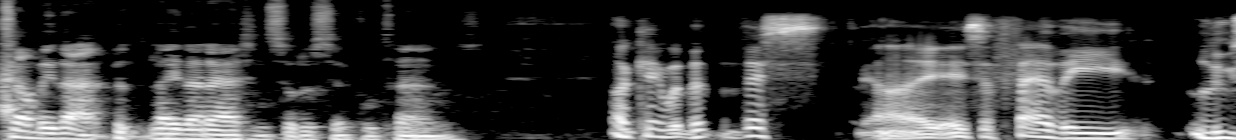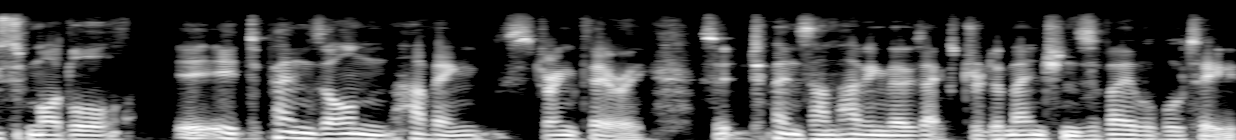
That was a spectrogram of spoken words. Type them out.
Tell me that, but lay that out in sort of simple terms. Okay, well, this uh, is a fairly loose model. It, it, depends on having string theory, so it depends on having those extra dimensions available to you.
